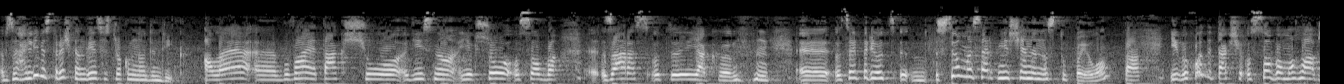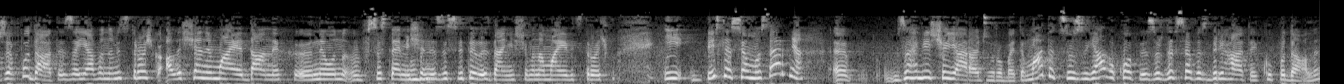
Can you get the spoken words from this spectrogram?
Взагалі відстрочка надається строком на один рік. Але буває так, що дійсно, якщо особа зараз, от як оцей період е, 7 серпня ще не наступило, Так. і виходить так, що особа могла вже подати заяву на відстрочку, але ще немає даних е, не он- в системі, ще не засвітились дані, що вона має відстрочку. І після 7 серпня, е, взагалі, що я раджу робити, мати цю заяву, копію завжди в себе зберігати, яку подали.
